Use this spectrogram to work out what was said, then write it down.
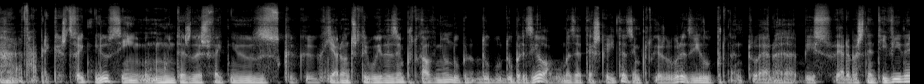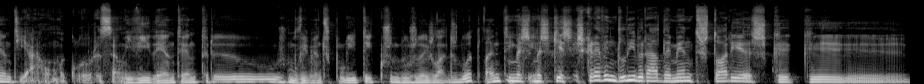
Há fábricas de fake news, sim. Muitas das fake news que, que, que eram distribuídas em Portugal vinham do, do, do, Brasil, algumas até escritas em português do Brasil, portanto era, isso era bastante evidente e há uma colaboração evidente entre os movimentos políticos dos dois lados do Atlântico. Mas, mas que escrevem deliberadamente histórias que, que,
